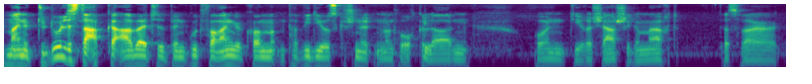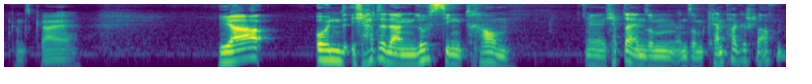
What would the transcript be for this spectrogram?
meine To-Do-Liste abgearbeitet, bin gut vorangekommen, ein paar Videos geschnitten und hochgeladen und die Recherche gemacht. Das war ganz geil. Ja, und ich hatte da einen lustigen Traum. Äh, ich habe da in so, einem, in so einem Camper geschlafen.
